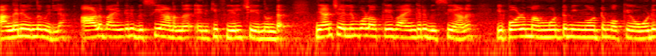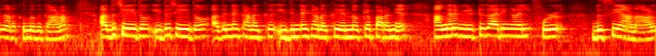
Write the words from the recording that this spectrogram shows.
അങ്ങനെയൊന്നുമില്ല. ആൾ ഭയങ്കര ബിസിയാണെന്ന് എനിക്ക് ഫീൽ ചെയ്യുന്നുണ്ട്. ഞാൻ ചെല്ലുമ്പോഴൊക്കെ ഭയങ്കര ബിസിയാണ്. ഇപ്പോഴും അങ്ങോട്ടും ഇങ്ങോട്ടും ഒക്കെ ഓടി നടക്കുന്നത് കാണാം. അത് ചെയ്തോ ഇത് ചെയ്തോ അതിന്റെ കണക്ക് ഇതിന്റെ കണക്ക് എന്നൊക്കെ പറഞ്ഞ് അങ്ങനെ വീട്ടുകാര്യങ്ങളിൽ ഫുൾ ബിസിയാണ് ആൾ.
